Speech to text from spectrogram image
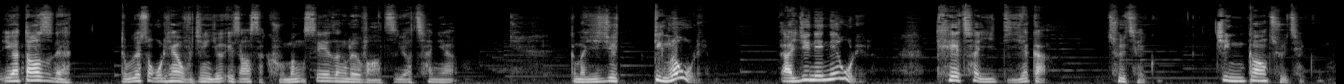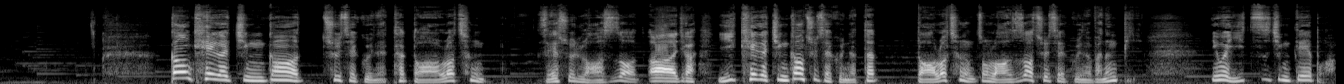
伊讲当时呢。杜月笙屋里向附近有一幢石库门三层楼房子要出让，葛么伊就顶了下来，啊，伊就拿拿下来了，开出伊第一家川菜馆——锦江川菜馆。刚开个锦江川菜馆呢，他陶乐村才算老字号啊，就讲伊开个锦江川菜馆呢，他陶乐村种老字号川菜馆呢，勿能比，因为伊资金单薄，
